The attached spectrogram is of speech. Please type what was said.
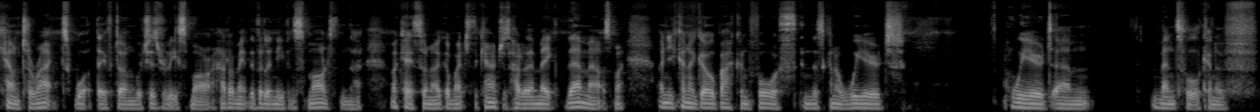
counteract what they've done which is really smart. How do I make the villain even smarter than that? Okay so now I go back to the characters. How do I make them out smart? and you kind of go back and forth in this kind of weird weird um mental kind of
